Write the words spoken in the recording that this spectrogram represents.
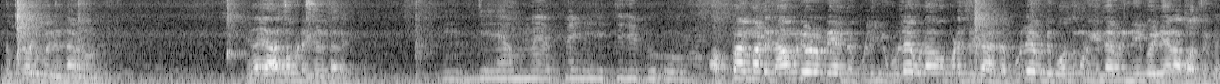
இந்த பிள்ளை விட்டு போயிடணும் என்ன வேணும் ஏதாவது ஆசைப்பட்ட கேள்வி தானே? அப்பா அம்மாட்ட நான் முடியோட முடியாது. இந்த பிள்ளைங்க உள்ளே விடாம படைச்சிருக்கா இந்த பிள்ளைய விட்டு போறதுக்கு உனக்கு என்ன வேணும்? நீ போய் நேராக பார்த்துக்க.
